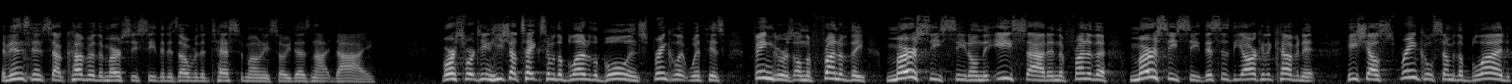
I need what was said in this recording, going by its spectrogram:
And the incense shall cover the mercy seat that is over the testimony so he does not die. Verse 14, he shall take some of the blood of the bull and sprinkle it with his fingers on the front of the mercy seat on the east side, in the front of the mercy seat. This is the Ark of the Covenant. He shall sprinkle some of the blood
